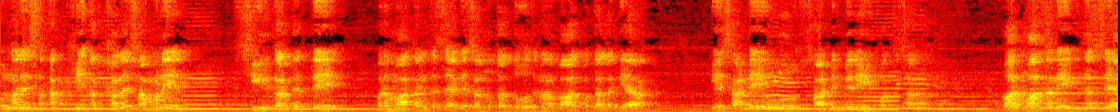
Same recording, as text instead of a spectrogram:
ਉਹਨਾਂ ਦੇ ਸ- ਅੱਖੀ ਅੱਖਾਂ ਦੇ ਸਾਹਮਣੇ ਸ਼ਹੀਦ ਕਰ ਦਿੱਤੇ। ਪਰ ਮਾਤਾ ਨੇ ਦੱਸਿਆ ਕਿ ਸਾਨੂੰ ਤਾਂ ਦੋ ਦਿਨਾਂ ਬਾਅਦ ਪਤਾ ਲੱਗਿਆ ਕਿ ਸਾਡੇ ਉਹ ਸਾਡੇ ਮੇਰੇ ਹੀ ਪੁੱਤ ਸਨ। ਪਰ ਮਾਤਾ ਨੇ ਇਹ ਵੀ ਦੱਸਿਆ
